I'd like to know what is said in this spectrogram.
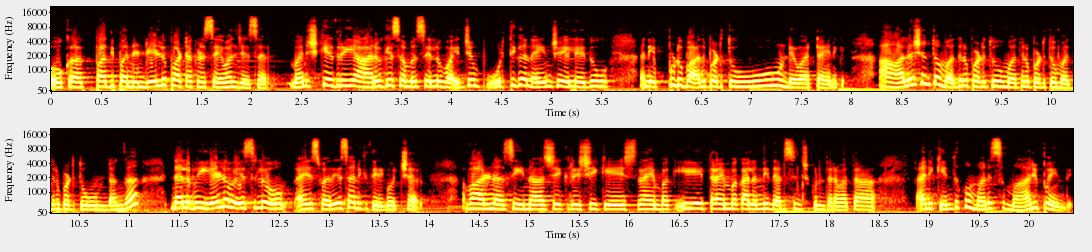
ఒక పది పన్నెండేళ్ళ పాటు అక్కడ సేవలు చేశారు. మనిషికి ఎదురయ్యే ఆరోగ్య సమస్యలను వైద్యం పూర్తిగా నయం చేయలేదు అని ఎప్పుడు బాధపడుతూ ఉండేవారట ఆయనకి. ఆ ఆలోచనతో మదన పడుతూ మదన పడుతూ మదన పడుతూ ఉండగా నలభై ఏళ్ళ వయసులో ఆయన స్వదేశానికి తిరిగి వచ్చారు. వారణాసి నాసిక్ రిషికేశ్ త్రయంబక్ ఈ త్రయంబకాలన్నీ దర్శించుకున్న తర్వాత ఆయనకి ఎందుకో మనసు మారిపోయింది.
